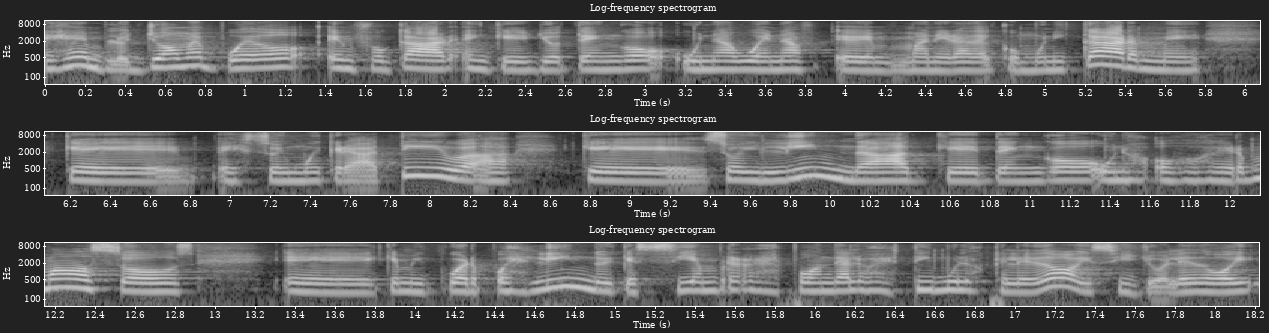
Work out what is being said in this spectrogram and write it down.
Ejemplo, yo me puedo enfocar en que yo tengo una buena eh, manera de comunicarme, que eh, soy muy creativa, que soy linda, que tengo unos ojos hermosos, eh, que mi cuerpo es lindo y que siempre responde a los estímulos que le doy. Si yo le doy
